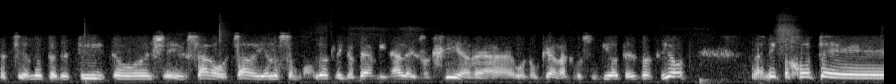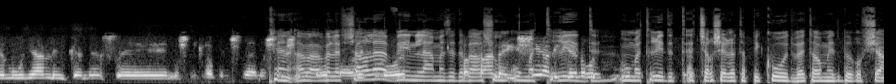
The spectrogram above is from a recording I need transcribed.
הציונות הדתית או ששר האוצר יהיה לו סמכויות לגבי המינהל האזרחי, הרי הוא נוגע רק בסוגיות האזרחיות. ואני פחות אה, מעוניין להיכנס, אה, מה שנקרא, בין שני אנשים. כן, אבל, אבל אפשר להבין למה זה דבר שהוא הוא האישי, מטריד, כן הוא מטריד את, את שרשרת הפיקוד ואת העומד בראשה.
